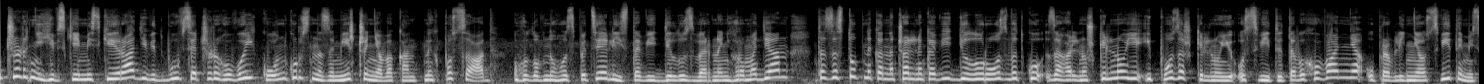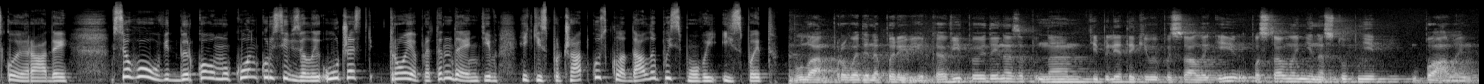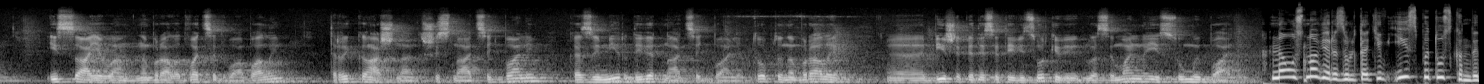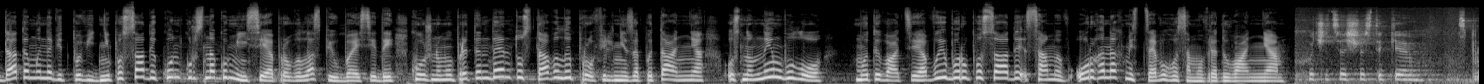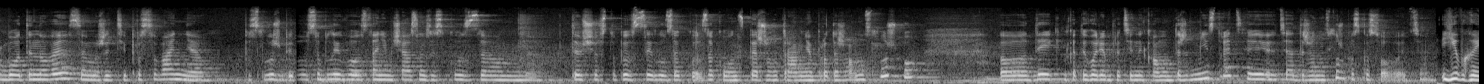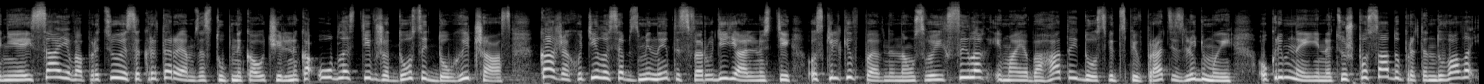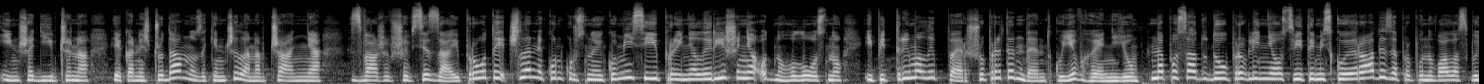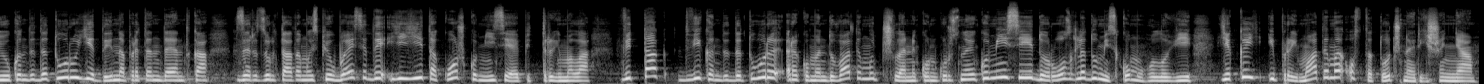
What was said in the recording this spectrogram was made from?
У Чернігівській міській раді відбувся черговий конкурс на заміщення вакантних посад. Головного спеціаліста відділу звернень громадян та заступника начальника відділу розвитку загальношкільної і позашкільної освіти та виховання управління освіти міської ради. Всього у відбірковому конкурсі взяли участь троє претендентів, які спочатку складали письмовий іспит. Була проведена перевірка відповідей на, на ті білети, які ви писали, і поставлені наступні бали. Ісаєва набрала 22 бали, Трикашна 16 балів, Казимір 19 балів. Тобто набрали е, більше 50% від максимальної суми балів. На основі результатів іспиту з кандидатами на відповідні посади конкурсна комісія провела співбесіди. Кожному претенденту ставили профільні запитання. Основним було мотивація вибору посади саме в органах місцевого самоврядування. Хочеться щось таке спробувати нове в своєму житті, просування по службі. Особливо останнім часом в зв'язку з ем, тим, що вступив в силу зако- закон з 1 травня про державну службу. Е, Деяким категоріям працівникам держадміністрації ця державна служба скасовується. Євгенія Ісаєва працює секретарем заступника очільника області вже досить довгий час. Каже, хотілося б змінити сферу діяльності, оскільки впевнена у своїх силах і має багатий досвід співпраці з людьми. Окрім неї, на цю ж посаду претендувала інша дівчина, яка нещодавно закінчила навчання. Зваживши всі за і проти, члени конкурсної комісії прийняли рішення одноголосно і підтримали першу претендентку Євгенію. На посаду до управління освіти міської ради запропонувала свою кандидатуру єдина претендентка. За результатами співбесіди її також комісія підтримала. Відтак, дві кандидатури рекомендуватимуть члени конкурсної комісії до розгляду міському голові, який і прийматиме остаточне рішення.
